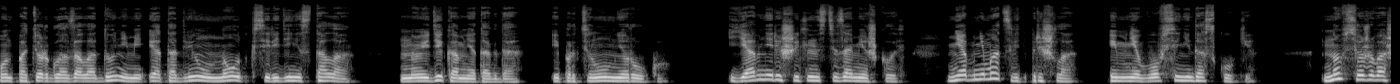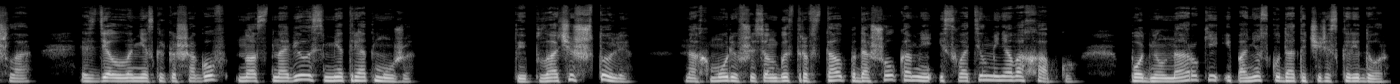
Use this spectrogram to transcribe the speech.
Он потер глаза ладонями и отодвинул ноут к середине стола. «Ну иди ко мне тогда», и протянул мне руку. Я в нерешительности замешкалась. Не обниматься ведь пришла, и мне вовсе не до скуки. Но все же вошла. Сделала несколько шагов, но остановилась в метре от мужа. «Ты плачешь, что ли?» Нахмурившись, он быстро встал, подошел ко мне и схватил меня в охапку, поднял на руки и понес куда-то через коридор.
